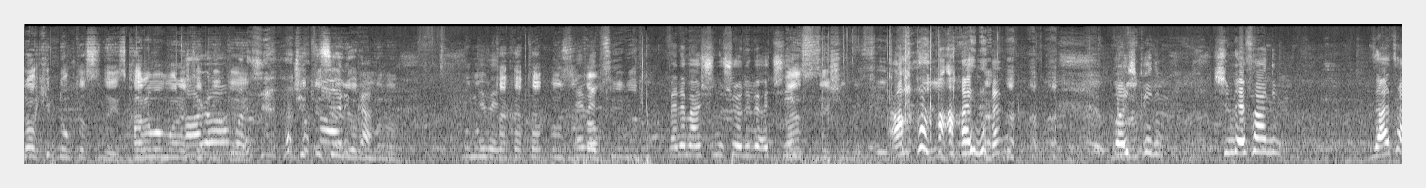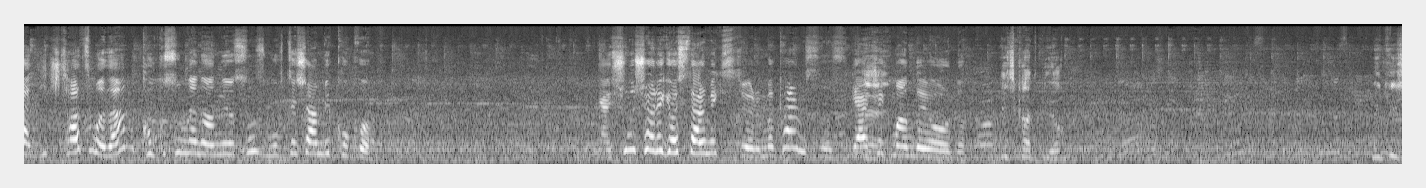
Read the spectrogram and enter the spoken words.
rakip noktasındayız. Kahramanmaraş. Evet. Ciddi söylüyorum bunu. Bunu Evet. mutlaka tatmanızı Evet. tavsiye ediyorum. Ben hemen şunu şöyle bir açayım. Ben size şimdi. Aynen. Başkanım. Şimdi efendim zaten hiç tatmadan kokusundan anlıyorsunuz muhteşem bir koku. Yani şunu şöyle göstermek istiyorum. Bakar mısınız? Gerçek Evet. manda yoğurdu. Hiç katkı yok. Müthiş.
